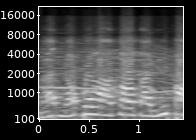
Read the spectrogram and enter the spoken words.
และนับเวลาต่อแต่นี้ไป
